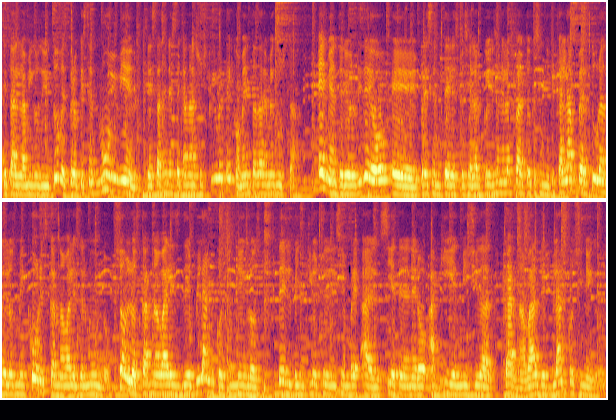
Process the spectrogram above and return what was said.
¿qué tal amigos de YouTube? Espero que estén muy bien. Si estás en este canal, suscríbete, comenta, dale me gusta. En mi anterior video eh, presenté el especial arcoíris en el asfalto que significa la apertura de los mejores carnavales del mundo. Son los carnavales de blancos y negros del 28 de diciembre al 7 de enero aquí en mi ciudad. Carnaval de blancos y negros.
